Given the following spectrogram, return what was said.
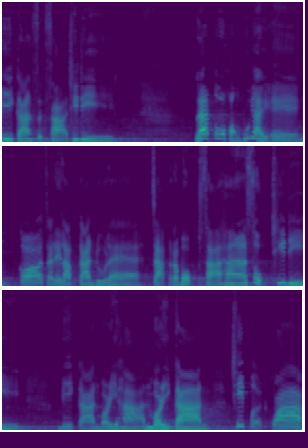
มีการศึกษาที่ดี และตัวของผู้ใหญ่เองก็จะได้รับการดูแลจากระบบสาธารณสุขที่ดี มีการบริหารบริการที่เปิดกว้าง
